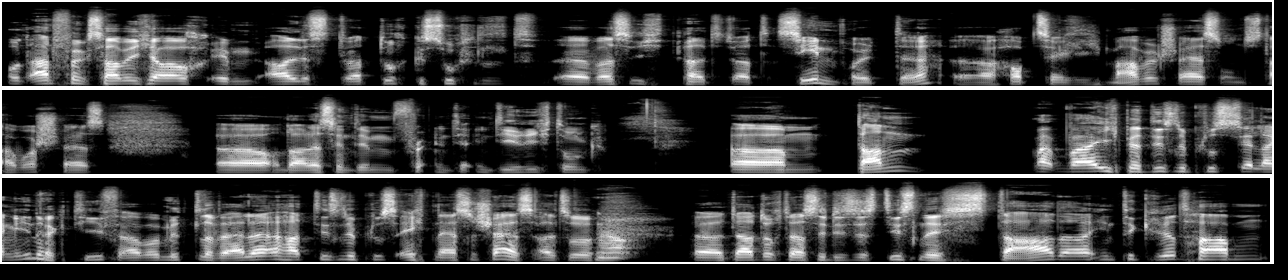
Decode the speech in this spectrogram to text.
Und anfangs habe ich auch eben alles dort durchgesuchtelt, äh, was ich halt dort sehen wollte. Äh, hauptsächlich Marvel-Scheiß und Star Wars-Scheiß äh, und alles in, dem, in, die, in die Richtung. Ähm, dann war ich bei Disney Plus sehr lange inaktiv, aber mittlerweile hat Disney Plus echt nice Scheiß. Also ja. äh, dadurch, dass sie dieses Disney Star da integriert haben,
